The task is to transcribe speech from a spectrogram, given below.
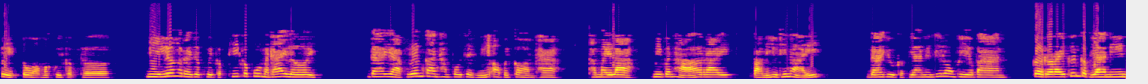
ปลีกตัวออกมาคุยกับเธอ มีเรื่องอะไรจะคุยกับพี่ก็พูดมาได้เลย ดาอยากเลื่อนการทำโปรเจกต์นี้ออกไปก่อนค่ะ ทำไมล่ะ มีปัญหาอะไร ตอนนี้อยู่ที่ไหน ดาอยู่กับยานินที่โรงพยาบาล เกิดอะไรขึ้นกับยานิน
